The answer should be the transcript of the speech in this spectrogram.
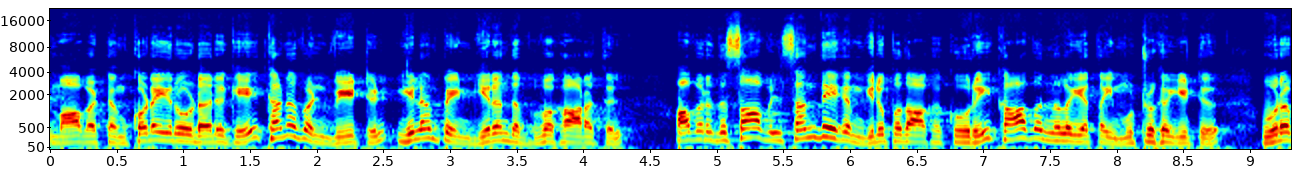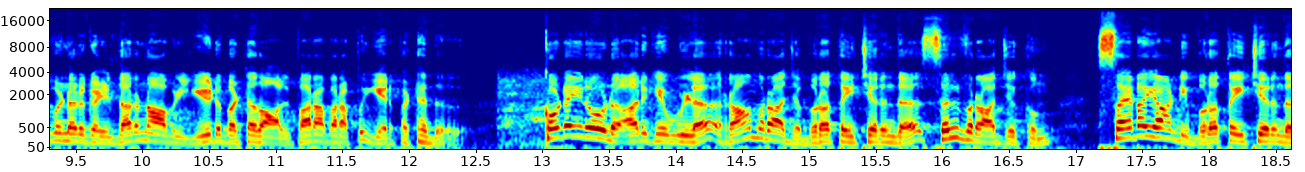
மாவட்டம் கொடைரோடு அருகே கணவன் வீட்டில் இளம்பெண் இறந்த விவகாரத்தில் அவரது சாவில் சந்தேகம் இருப்பதாக கூறி காவல் நிலையத்தை முற்றுகையிட்டு உறவினர்கள் தர்ணாவில் ஈடுபட்டதால் பரபரப்பு ஏற்பட்டது. கொடைரோடு அருகே உள்ள ராமராஜபுரத்தைச் சேர்ந்த செல்வராஜுக்கும் செடையாண்டிபுரத்தைச் சேர்ந்த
